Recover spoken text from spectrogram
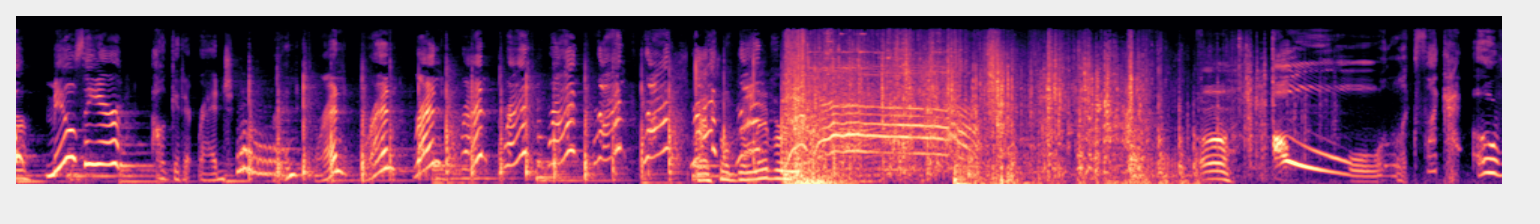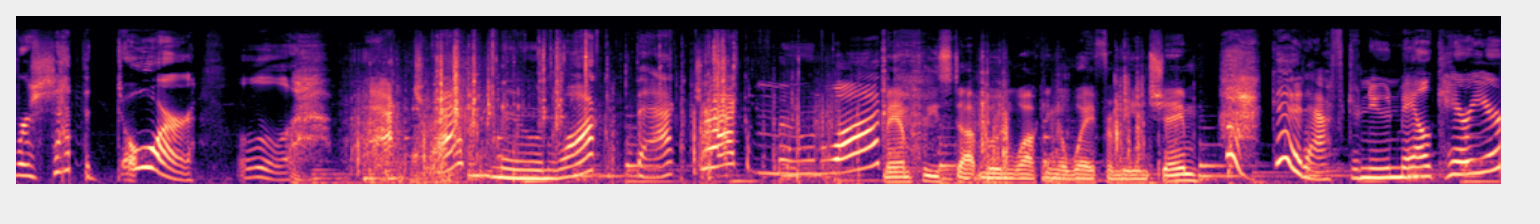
Here. Meal's here. I'll get it, Reg. Run, run, run, run, run, run, run, run, run. Special delivery. Oh. Oh, looks like I overshot the door. Ugh. Backtrack, moonwalk, backtrack, moonwalk. Ma'am, please stop moonwalking away from me in shame. Good afternoon, mail carrier.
